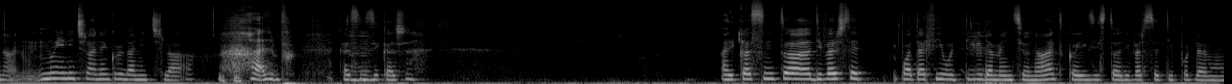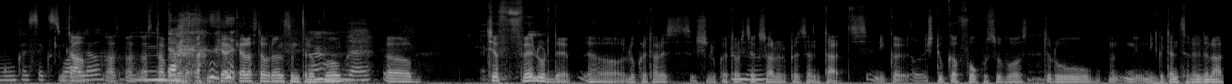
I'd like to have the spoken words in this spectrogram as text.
na, nu, nu e nici la negru, dar nici la alb, ca să mhm. zic așa. Adică sunt uh, diverse poate ar fi util de menționat că există diverse tipuri de muncă sexuală. Da, a, a, asta da. Vreau, chiar, chiar asta vreau să întrebăm. Da. Uh, ce feluri de uh, lucrătoare și lucrători Mhm. sexuali reprezentați? Adică știu că focusul vostru, din câte înțeleg de la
